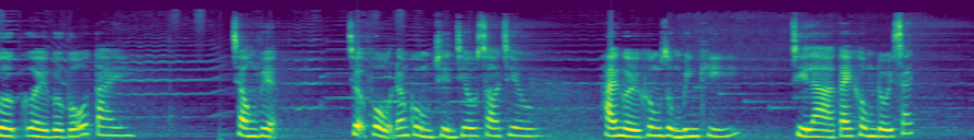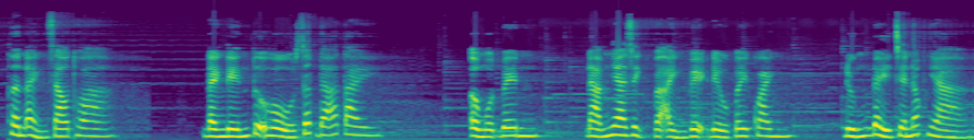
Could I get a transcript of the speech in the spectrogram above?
vừa cười vừa vỗ tay. Trong viện, trợ phổ đang cùng chuyển chiêu so chiêu. Hai người không dùng binh khí, chỉ là tay không đối sách, thân ảnh giao thoa. Đánh đến tự hồ rất đã tay. Ở một bên, đám nha dịch và ảnh vệ đều vây quanh, đứng đầy trên nóc nhà,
